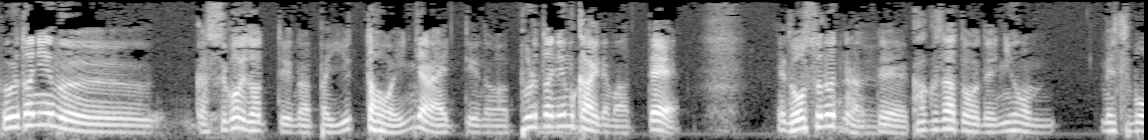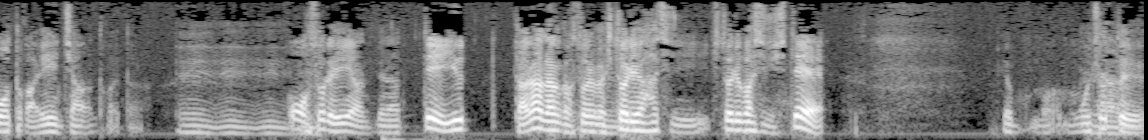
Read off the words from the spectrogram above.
プルトニウムがすごいぞっていうのはやっぱり言った方がいいんじゃないっていうのが、プルトニウム界でもあって、でどうするってなって、核砂糖で日本滅亡とかええんちゃうんとか言ったら、うん。うんうんうん。おそれええやんってなって言ったら、なんかそれが一人走り、一人走りして、いやまあ、もうちょっと、ね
